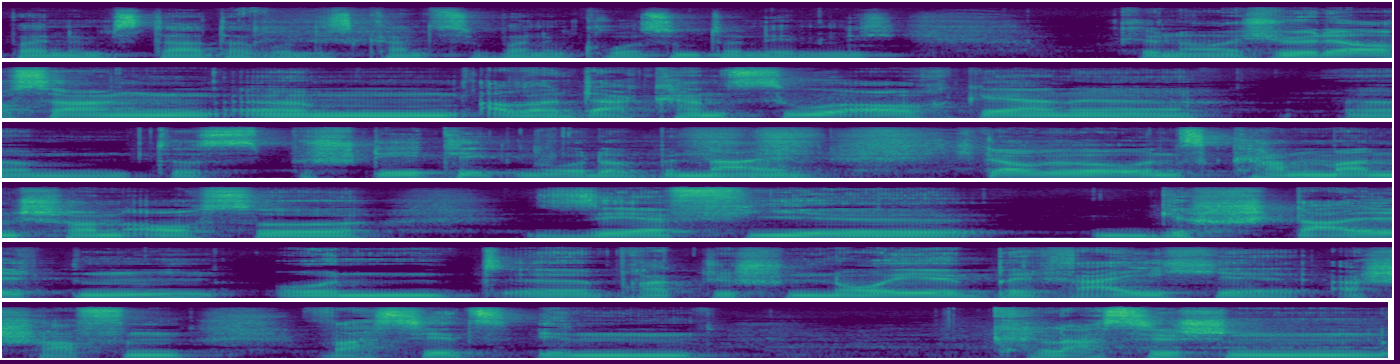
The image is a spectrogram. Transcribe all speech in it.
bei einem Startup und das kannst du bei einem Großunternehmen nicht. Genau, ich würde auch sagen, ähm, aber da kannst du auch gerne ähm, das bestätigen oder beneiden. Ich glaube, bei uns kann man schon auch so sehr viel gestalten und äh, praktisch neue Bereiche erschaffen, was jetzt in klassischen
